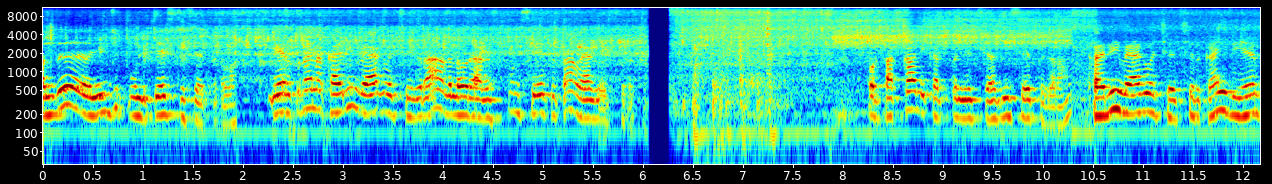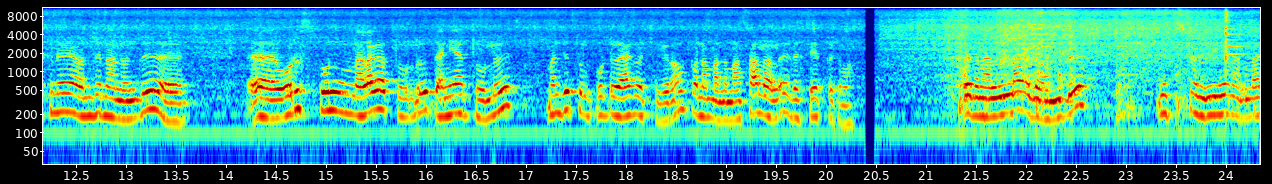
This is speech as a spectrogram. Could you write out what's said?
வந்து இஞ்சி பூண்டு பேஸ்ட்டு சேர்த்துக்கலாம். ஏற்கனவே நான் கறி வேக வச்சுக்கிறேன். அதில் ஒரு அரை ஸ்பூன் சேர்த்து தான் வேக வச்சுருக்கேன். ஒரு தக்காளி கட் பண்ணி வச்சு அதையும் சேர்த்துக்கிறேன். கறி வேக வச்சு வச்சுருக்கேன். இது ஏற்கனவே வந்து நான் வந்து ஒரு ஸ்பூன் மிளகாத்தூள் தனியாத்தூள் மஞ்சத்தூள் போட்டு வேக வச்சுக்கிறோம். இப்போ நம்ம அந்த மசாலாவில் இதை சேர்த்துக்கலாம். இது நல்லா இதை வந்து மிக்ஸ் பண்ணி நல்லா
